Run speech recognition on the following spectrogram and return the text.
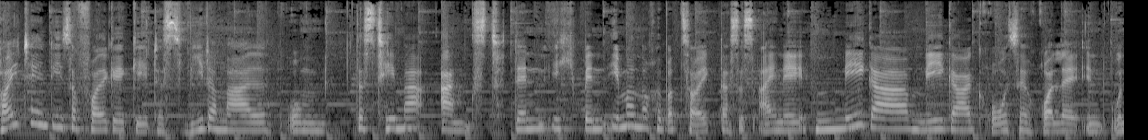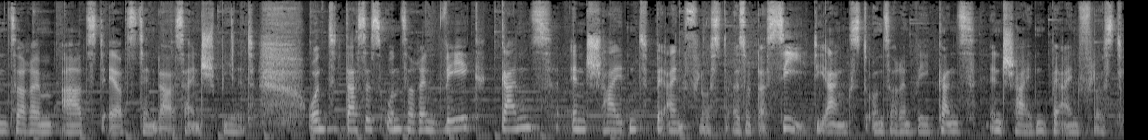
Heute in dieser Folge geht es wieder mal um das Thema Angst, denn ich bin immer noch überzeugt, dass es eine mega, mega große Rolle in unserem Arzt-Ärztin-Dasein spielt. Und dass es unseren Weg ganz entscheidend beeinflusst, also dass sie, die Angst, unseren Weg ganz entscheidend beeinflusst.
